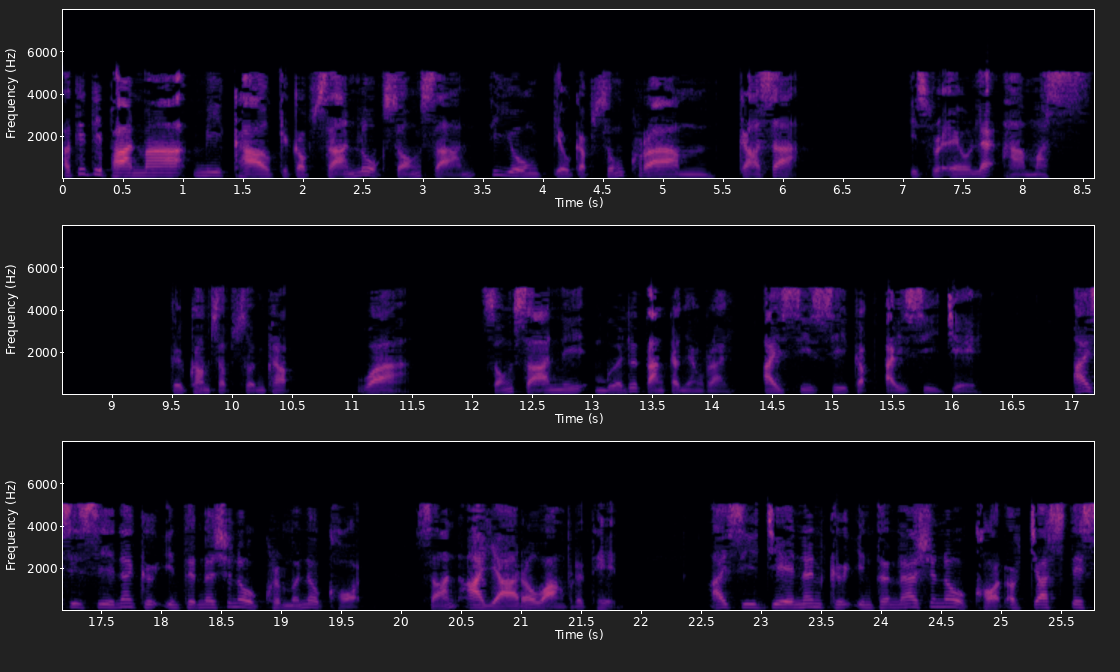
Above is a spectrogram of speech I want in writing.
อาทิตย์ที่ผ่านมามีข่าวเกี่ยวกับศาลโลกสองศาลที่โยงเกี่ยวกับสงครามกาซาอิสราเอลและฮามาสเกิดความสับสนครับว่าสองศาลนี้เหมือนหรือต่างกันอย่างไร ICC กับ ICJ ICC นั่นคือ International Criminal Court ศาลอาญาระหว่างประเทศ ICJ นั่นคือ International Court of Justice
